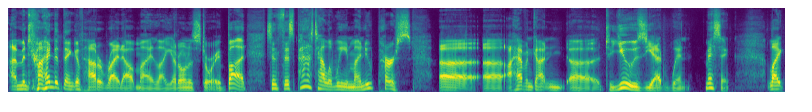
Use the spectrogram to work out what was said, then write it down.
I've been trying to think of how to write out my La Llorona story, but since this past Halloween, my new purse uh, uh, I haven't gotten uh, to use yet went missing. Like,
